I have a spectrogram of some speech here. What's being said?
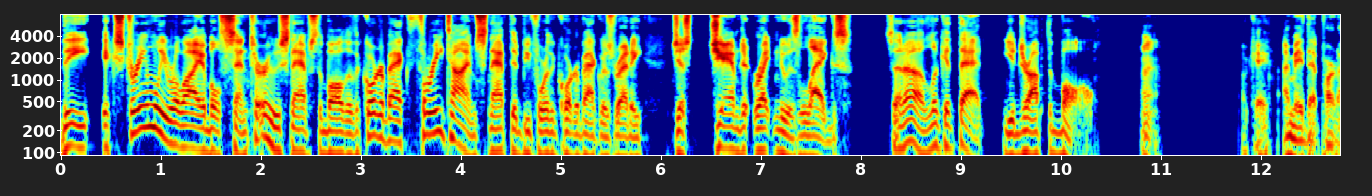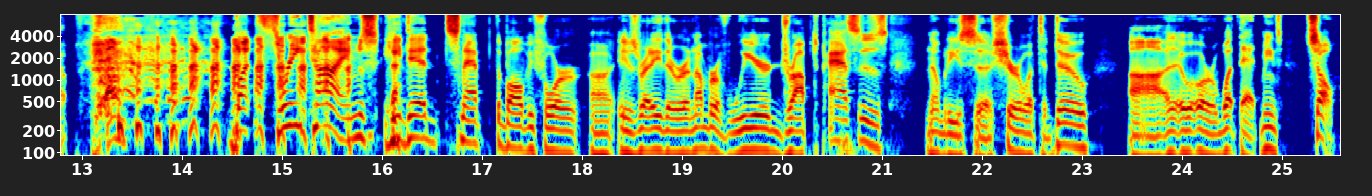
The extremely reliable center who snaps the ball to the quarterback three times, snapped it before the quarterback was ready, just jammed it right into his legs. Said, "Oh, look at that! You dropped the ball." Huh. Okay, I made that part up. Um, but three times he did snap the ball before uh, he was ready. There were a number of weird dropped passes. Nobody's uh, sure what to do uh, or what that means. So,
